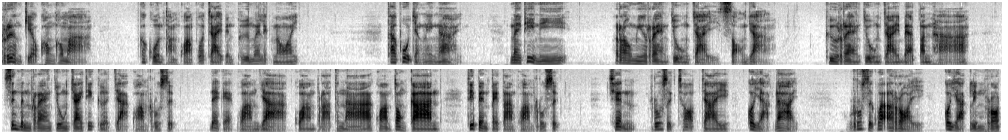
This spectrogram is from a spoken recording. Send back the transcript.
เรื่องเกี่ยวข้องเข้ามา ก็ควรทำความเข้าใจเป็นพื้นไว้เล็กน้อย ถ้าพูดอย่างง่ายๆ ในที่นี้เรามีแรงจูงใจสองอย่าง คือแรงจูงใจแบบตัณหา ซึ่งเป็นแรงจูงใจที่เกิดจากความรู้สึก ได้แก่ความอยาก ความปรารถนา ความต้องการ ที่เป็นไปตามความรู้สึก เช่น รู้สึกชอบใจก็อยากได้ รู้สึกว่าอร่อยก็อยากลิ้มรส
